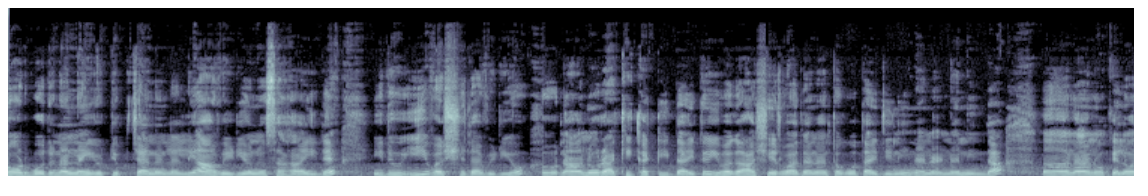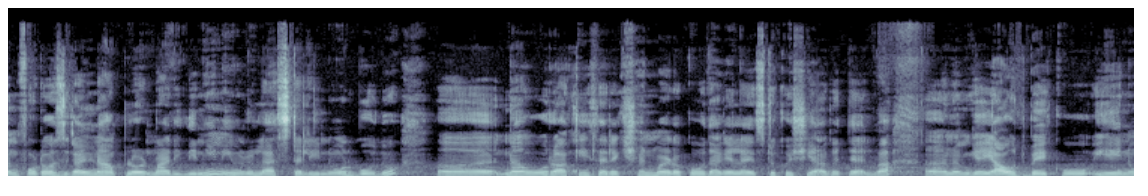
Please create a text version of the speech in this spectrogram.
ನೋಡ್ಬೋದು ನನ್ನ ಯೂಟ್ಯೂಬ್ ಚಾನಲಲ್ಲಿ ಆ ವಿಡಿಯೋನೂ ಸಹ ಇದೆ. ಇದು ಈ ವರ್ಷದ ವಿಡಿಯೋ ನಾನು ರಾಖಿ ಕಟ್ಟಿದ್ದಾಯಿತು, ಇವಾಗ ಆಶೀರ್ವಾದನ ತಗೋತಾ ಇದ್ದೀನಿ ನನ್ನ ಅಣ್ಣನಿಂದ. ನಾನು ಕೆಲವೊಂದು ಫೋಟೋಸ್ಗಳನ್ನ ಅಪ್ಲೋಡ್ ಮಾಡಿದ್ದೀನಿ, ನೀವು ಲಾಸ್ಟಲ್ಲಿ ನೋಡ್ಬೋದು. ನಾವು ರಾಖಿ ಸೆಲೆಕ್ಷನ್ ಮಾಡೋಕ್ಕೆ ಹೋದಾಗೆಲ್ಲ ಎಷ್ಟು ಖುಷಿ ಆಗುತ್ತೆ ಅಲ್ವಾ? ನಮಗೆ ಯಾವ್ದು ಬೇಕು, ಏನು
